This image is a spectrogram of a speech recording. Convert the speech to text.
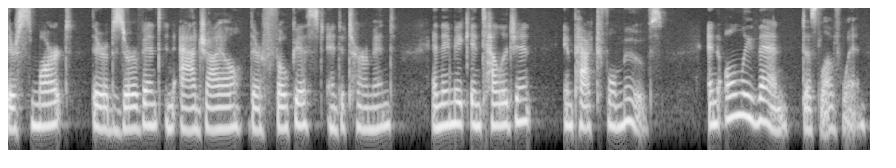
They're smart, they're observant and agile, they're focused and determined, and they make intelligent, impactful moves. And only then does love win.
